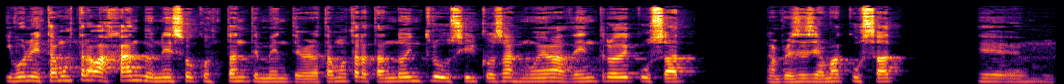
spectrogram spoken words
y bueno, estamos trabajando en eso constantemente, ¿verdad? Estamos tratando de introducir cosas nuevas dentro de CUSAT. La empresa se llama CUSAT. Eh,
